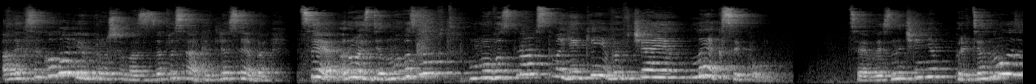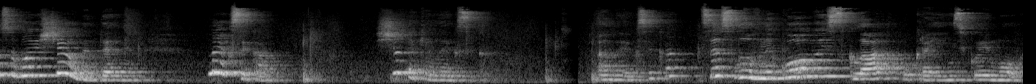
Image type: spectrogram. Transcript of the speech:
А лексикологія, прошу вас записати для себе, це розділ мовознавств- мовознавства, який вивчає лексику. Це визначення притягнуло за собою ще один термін лексика. Що таке лексика? А лексика це словниковий склад української мови.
